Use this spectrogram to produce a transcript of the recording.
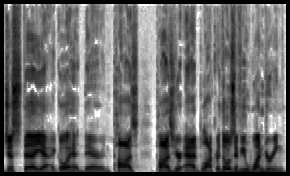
Just uh, yeah, go ahead there and pause pause your ad blocker. Those of you wondering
